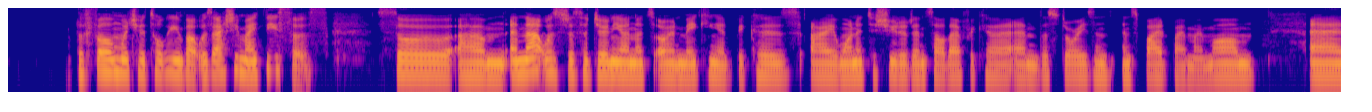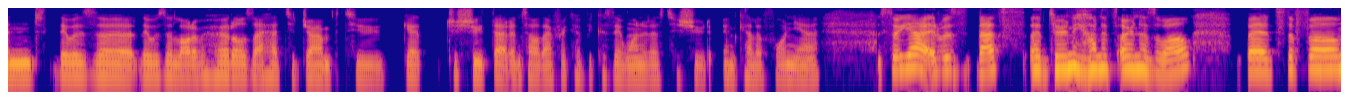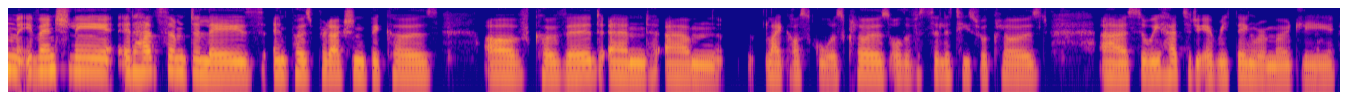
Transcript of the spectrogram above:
the film which you're talking about was actually my thesis. So, um, and that was just a journey on its own, making it because I wanted to shoot it in South Africa, and the stories in, inspired by my mom. And there was a there was a lot of hurdles I had to jump to get to shoot that in South Africa because they wanted us to shoot in California. So yeah, it was that's a journey on its own as well. But the film eventually it had some delays in post production because of COVID and um, like our school was closed, all the facilities were closed. Uh, so we had to do everything remotely.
